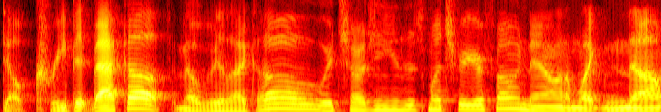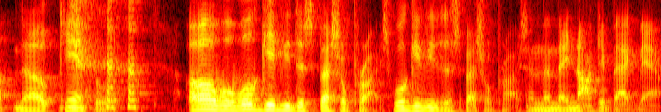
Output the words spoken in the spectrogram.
they'll creep it back up and they'll be like, "Oh, we're charging you this much for your phone now." And I'm like, "No, no, cancel it." oh, well, we'll give you the special price. We'll give you the special price, and then they knock it back down.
